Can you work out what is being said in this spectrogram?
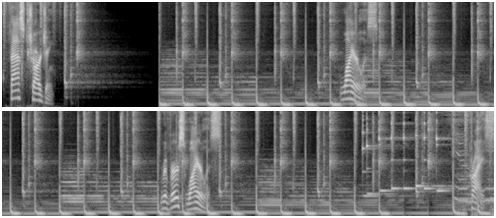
Fast charging. Wireless. Reverse wireless. Price.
